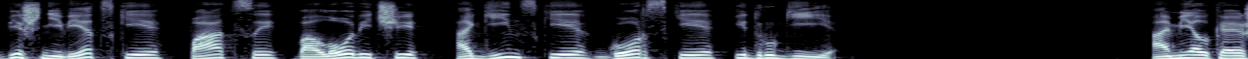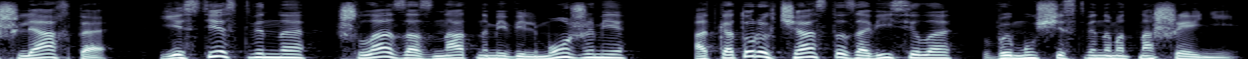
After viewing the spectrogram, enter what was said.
Вишневецкие, Пацы, Воловичи, Агинские, Горские и другие. А мелкая шляхта, естественно, шла за знатными вельможами, от которых часто зависело в имущественном отношении.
